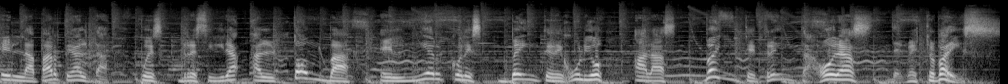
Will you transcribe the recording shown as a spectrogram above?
en la parte alta, pues recibirá al Tomba el miércoles 20 de julio a las 20-30 horas de nuestro país.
